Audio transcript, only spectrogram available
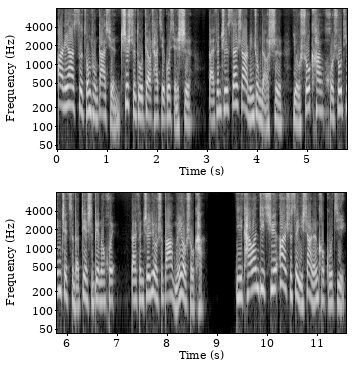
二零二四总统大选支持度调查结果显示，百分之三十二民众表示有收看或收听这次的电视辩论会，百分之六十八没有收看。以台湾地区二十岁以上人口估计，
